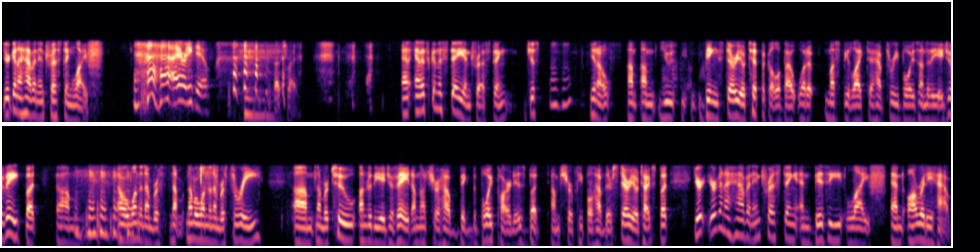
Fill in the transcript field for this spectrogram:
You're going to have an interesting life I already do. That's right. And and it's going to stay interesting. Just mm-hmm. you know, I'm I'm you being stereotypical about what it must be like to have three boys under the age of eight. But um, number one, the number number number one, the number three. Um, number two, under the age of eight. I'm not sure how big the boy part is, but I'm sure people have their stereotypes. But you're you're going to have an interesting and busy life, and already have.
